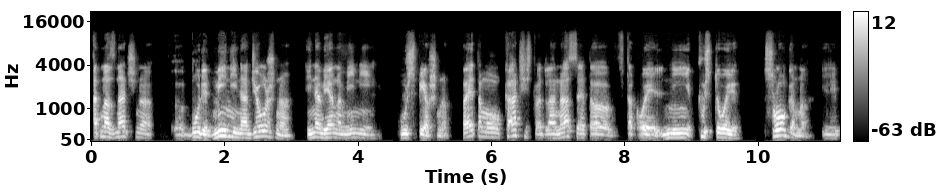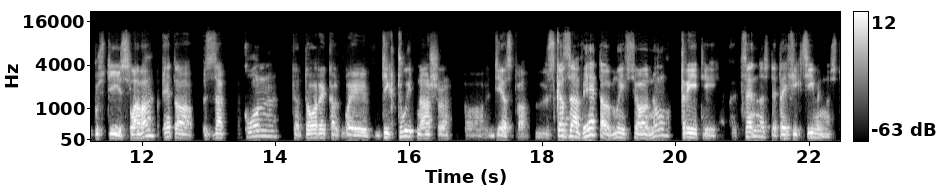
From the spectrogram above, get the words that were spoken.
однозначно будет менее надежна и, наверное, менее успешна. Поэтому качество для нас это такой не пустой слоган или пустые слова, это закон, который как бы диктует наше детства. Сказав это, мы все равно, третий ценность – это эффективность.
